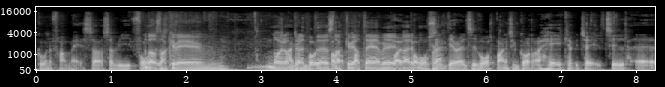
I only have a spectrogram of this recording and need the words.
gående fremad. Så, så vi får da snakker vi Når omtrent på, på, snakker vi at det vil være behov for det? Det er jo alltid i vår bransje godt å ha kapital til eh,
